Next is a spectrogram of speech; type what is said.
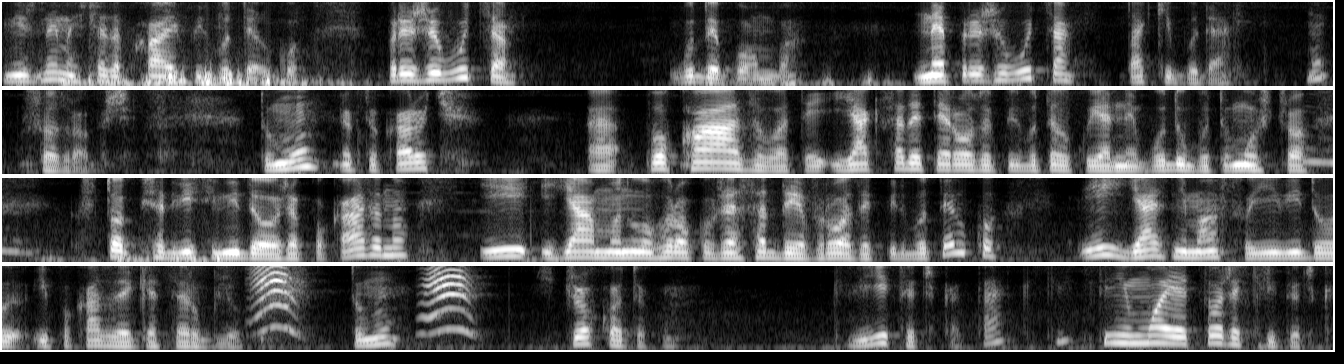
між ними ще запхаю під бутилку. Приживуться, буде бомба. Не приживуться, так і буде. Ну, що зробиш. Тому, як то кажуть, е, показувати, як садити розу під бутилку я не буду, бо тому що 158 відео вже показано. І я минулого року вже садив рози під бутилку, і я знімав свої відео і показував, як я це роблю. Тому, що котику? Квіточка, так? Ти моя теж квіточка.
